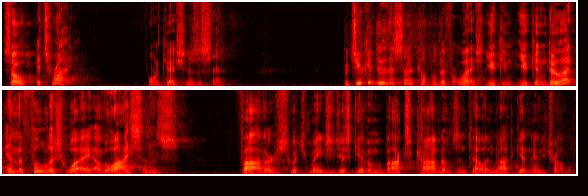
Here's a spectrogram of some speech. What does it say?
So it's right. Fornication is a sin. But you can do this in a couple different ways. You can, you can do it in the foolish way of license fathers, which means you just give them a box of condoms and tell them not to get in any trouble.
